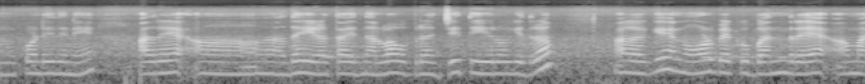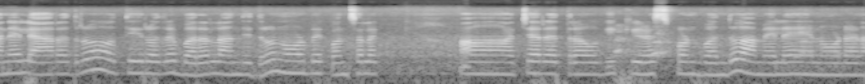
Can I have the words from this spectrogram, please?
ಅಂದ್ಕೊಂಡಿದ್ದೀನಿ ಆದರೆ ಅದೇ ಹೇಳ್ತಾ ಇದ್ನಲ್ವ ಒಬ್ಬರು ಅಜ್ಜಿ ತೀರೋಗಿದ್ರು. ಹಾಗಾಗಿ ನೋಡಬೇಕು, ಬಂದರೆ ಮನೇಲಿ ಯಾರಾದರೂ ತೀರೋದ್ರೆ ಬರಲ್ಲ ಅಂದಿದ್ರು, ನೋಡಬೇಕು ಒಂದ್ಸಲ ಆಚಾರ್ಯ ಹತ್ರ ಹೋಗಿ ಕೇಳಿಸ್ಕೊಂಡು ಬಂದು ಆಮೇಲೆ ನೋಡೋಣ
